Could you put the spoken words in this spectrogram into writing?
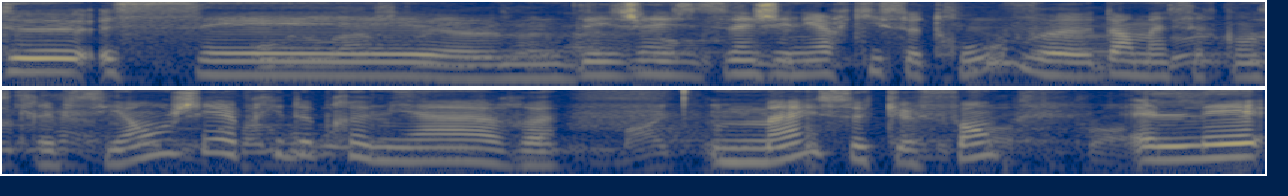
de ces euh, des ingénieurs qui se trouvent dans ma circonscription. J'ai appris de première. Main ce que font les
